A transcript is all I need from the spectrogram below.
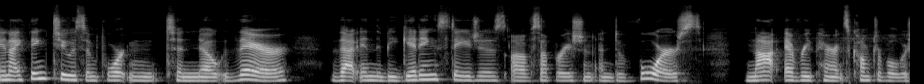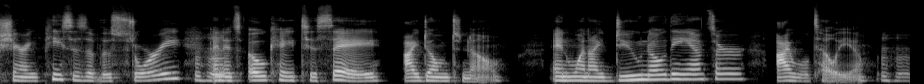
And I think too it's important to note there that in the beginning stages of separation and divorce, not every parent's comfortable with sharing pieces of the story. Mm-hmm. And it's okay to say, I don't know. And when I do know the answer, I will tell you. Mm-hmm.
